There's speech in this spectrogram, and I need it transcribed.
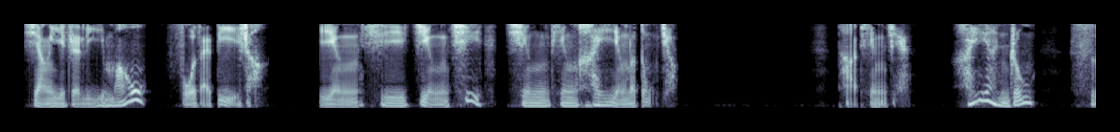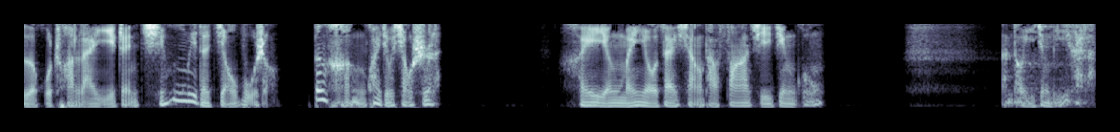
像一只狸猫伏在地上，屏息静气，倾听黑影的动静。他听见黑暗中似乎传来一阵轻微的脚步声，但很快就消失了。黑影没有再向他发起进攻，难道已经离开了？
